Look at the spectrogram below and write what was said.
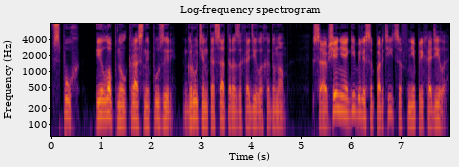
Вспух и лопнул красный пузырь, грудь инкассатора заходила ходуном. Сообщение о гибели сопартийцев не приходило,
